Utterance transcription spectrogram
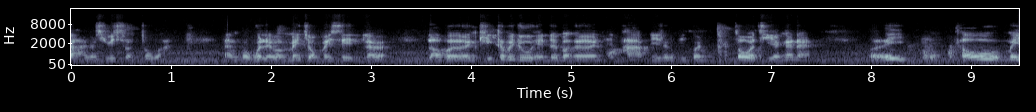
ก่ายกับชีวิตส่วนตัวนั้นผมก็เลยว่าไม่จบไม่สิ้นแล้ว เราเอิญคลิกเข้าไปดูเห็นโดยบังเอิญเห็นภาพนี้แล้วก็มีคนโต้เถียงกันนะว่า เฮ้ยเขาไม่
